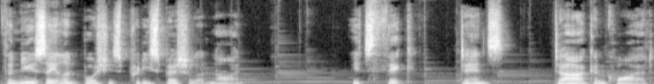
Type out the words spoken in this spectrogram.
The New Zealand bush is pretty special at night. It's thick, dense, dark, and quiet,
